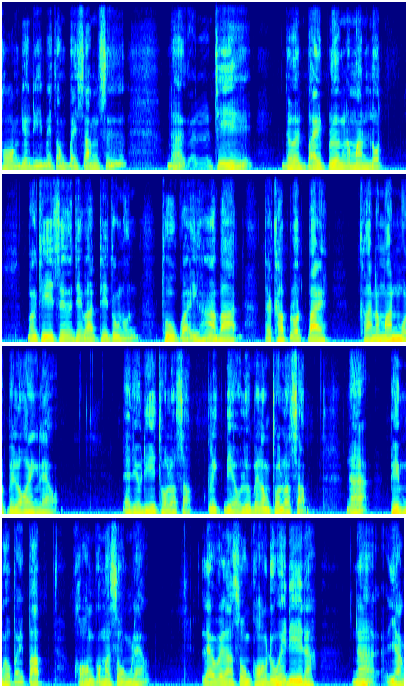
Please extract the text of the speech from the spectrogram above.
ของ เดี๋ยวนี้ไม่ต้องไปสั่งซื้อนะที่เดินไปเปลืองน้ำมันรถบางทีซื้อที่ว่าที่ตรงนู้นถูกกว่าอีกห้าบาท แต่ขับรถไปค่าน้ำมันหมดไปร้อยเองแล้ว แต่เดี๋ยวนี้โทรศัพท์ คลิกเดียวหรือไม่ต้องโทรศัพท์นะฮะพิมพ์เข้าไปปั๊บของก็มาส่งแล้ว แล้วเวลาส่งของดูให้ดีนะนะอย่าง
